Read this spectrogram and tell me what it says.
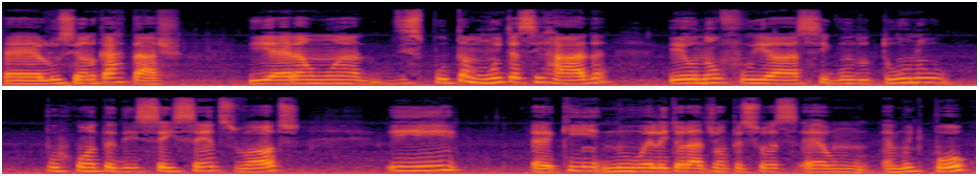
é, Luciano Cartacho. E era uma disputa muito acirrada. Eu não fui a segundo turno por conta de 600 votos, e é, que no eleitorado de João Pessoa é, um, é muito pouco.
